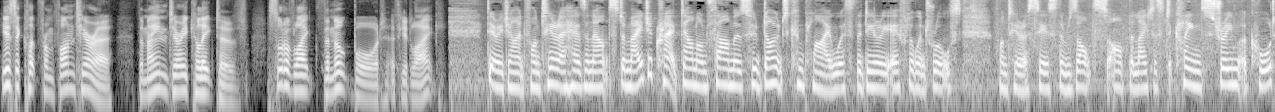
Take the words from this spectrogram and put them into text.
here's a clip from Fonterra, the main dairy collective, sort of like the milk board, if you'd like. Dairy giant Fonterra has announced a major crackdown on farmers who don't comply with the dairy effluent rules. Fonterra says the results of the latest Clean Stream Accord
